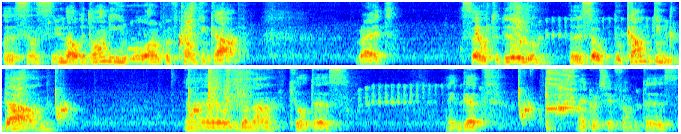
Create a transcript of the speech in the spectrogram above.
uh, since you know it only work with counting up, right? So to do uh, so to counting down, uh, we're gonna kill this and get microchip from this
